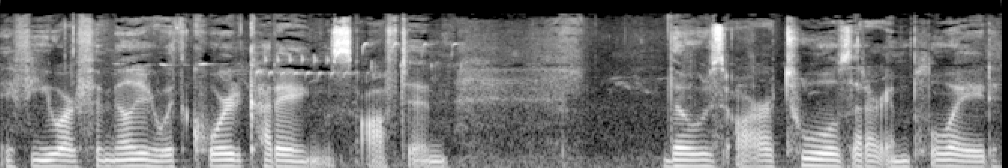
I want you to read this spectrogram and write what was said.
If you are familiar with cord cuttings, often those are tools that are employed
